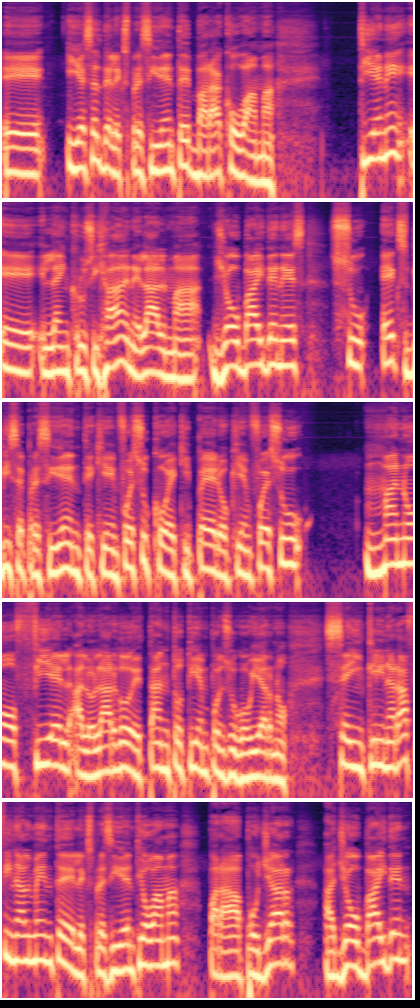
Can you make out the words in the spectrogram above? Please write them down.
y es el del expresidente Barack Obama. Tiene eh, la encrucijada en el alma. Joe Biden es su ex vicepresidente, quien fue su coequipero, quien fue su mano fiel a lo largo de tanto tiempo en su gobierno. ¿Se inclinará finalmente el expresidente Obama para apoyar a Joe Biden?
